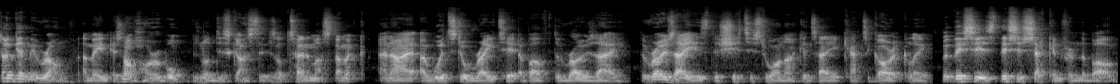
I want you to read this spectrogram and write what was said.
Don't get me wrong, I mean, it's not horrible, it's not disgusting, it's not turning my stomach, and I, I would still rate it above the Rosé. The Rosé is the shittest one, I can say categorically, but this is, this is second from the bottom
